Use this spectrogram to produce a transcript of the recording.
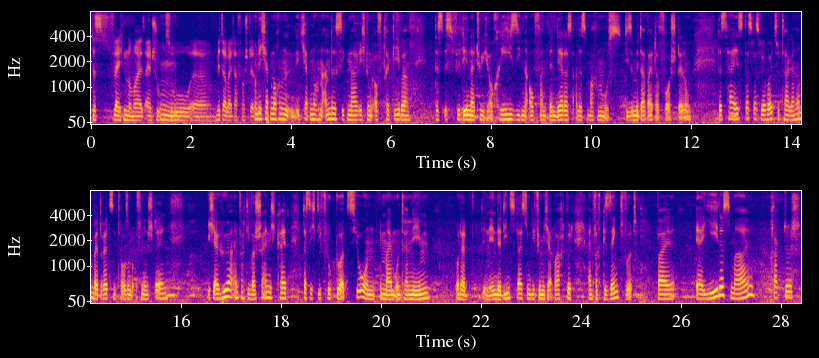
Das vielleicht nur nochmal als Einschub mhm. zu äh, Mitarbeitervorstellungen. Und ich habe noch, ein, hab noch ein anderes Signal Richtung Auftraggeber das ist für den natürlich auch riesigen Aufwand, wenn der das alles machen muss, diese Mitarbeitervorstellung. Das heißt, das, was wir heutzutage haben bei 13.000 offenen Stellen, ich erhöhe einfach die Wahrscheinlichkeit, dass sich die Fluktuation in meinem Unternehmen oder in der Dienstleistung, die für mich erbracht wird, einfach gesenkt wird, weil er jedes Mal praktisch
